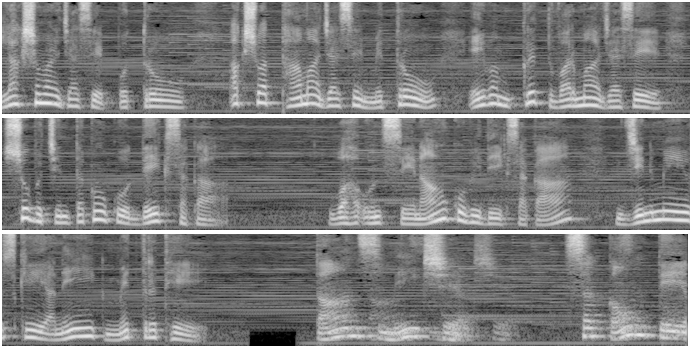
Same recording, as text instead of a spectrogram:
लक्ष्मण जैसे पुत्रों अक्षत्थामा जैसे मित्रों एवं कृतवर्मा जैसे शुभ चिंतकों को देख सका। वह उन सेनाओं को भी देख सका जिनमें उसके अनेक मित्र थे। तांस स कौंतेय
